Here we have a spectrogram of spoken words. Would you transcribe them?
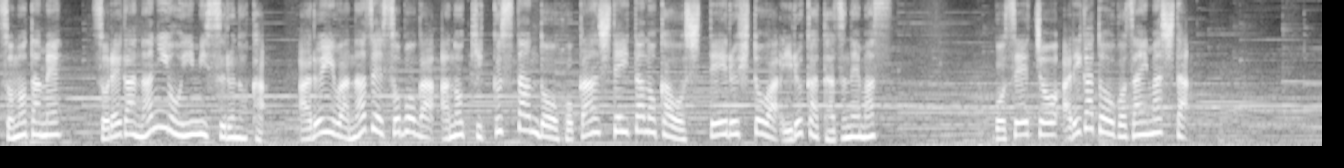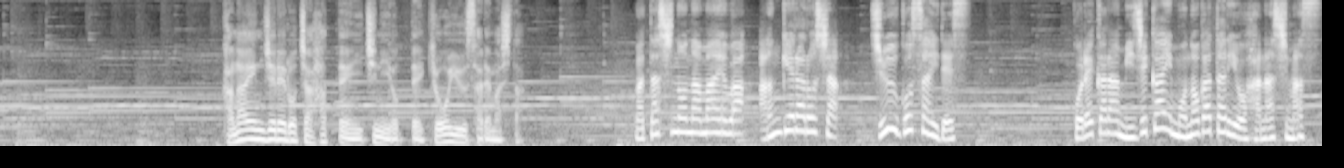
そのため、それが何を意味するのか、あるいはなぜ祖母があのキックスタンドを保管していたのかを知っている人はいるか尋ねます。ご清聴ありがとうございました。カナエンジェレロ茶8.1によって共有されました。私の名前はアンゲラ・ロシャ、15歳です。これから短い物語を話します。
